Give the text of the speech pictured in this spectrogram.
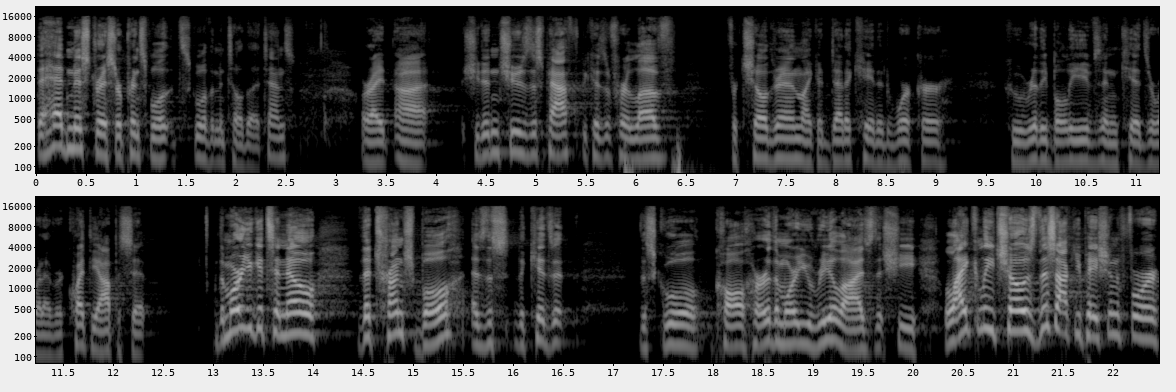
The head mistress or principal at the school that Matilda attends. All right. Uh, she didn't choose this path because of her love for children, like a dedicated worker who really believes in kids or whatever. Quite the opposite. The more you get to know the Trunchbull, as the, the kids at the school call her, the more you realize that she likely chose this occupation for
